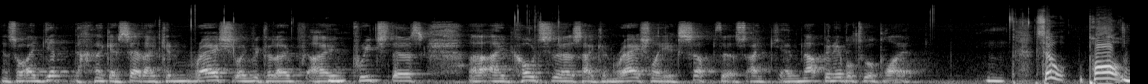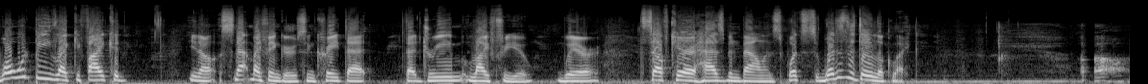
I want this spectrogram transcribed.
And so I get, like I said, I can rationally, because I, I mm-hmm. preach this, uh, I coach this, I can rationally accept this. I have not been able to apply it. Mm. So, Paul, what would be like if I could, you know, snap my fingers and create that, that dream life for you? where self care has been balanced? What's what does the day look like? Uh,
